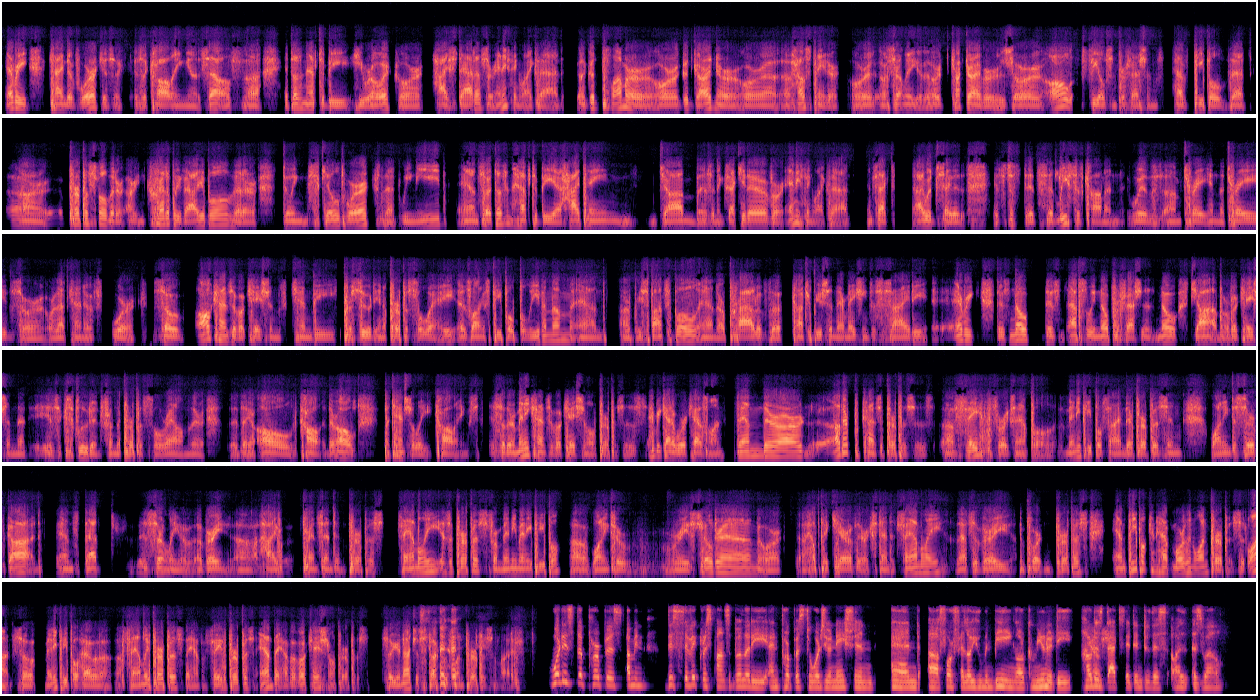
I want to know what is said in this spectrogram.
Every, kind of work is a is a calling in itself. Uh, it doesn't have to be heroic or high status or anything like that. A good plumber or a good gardener or a, house painter or or certainly or truck drivers or all fields and professions have people that are purposeful, that are, are incredibly valuable, that are doing skilled work that we need. And so it doesn't have to be a high paying job as an executive or anything like that. In fact, I would say that it's just it's at least as common with um, trade in the trades or or that kind of work. So all kinds of vocations can be pursued in a purposeful way as long as people believe in them and are responsible and are proud of the contribution they're making to society. Every there's no there's absolutely no profession, no job or vocation that is excluded from the purposeful realm. They're they're all call they're all potentially callings. So there are many kinds of vocational purposes. Every kind of work has one. Then there are other kinds of purposes. Uh, faith, for example, many people find their purpose in wanting to serve God, and that is certainly a, a very uh, high transcendent purpose. Family is a purpose for many, many people, uh, wanting to raise children or uh, help take care of their extended family. That's a very important purpose. And people can have more than one purpose at once. So many people have a, a family purpose, they have a faith purpose, and they have a vocational purpose. So you're not just stuck with one purpose in life. What is the purpose? I mean, this civic responsibility and purpose towards your nation and uh, for fellow human being or community. How yes. does that fit into this as well?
